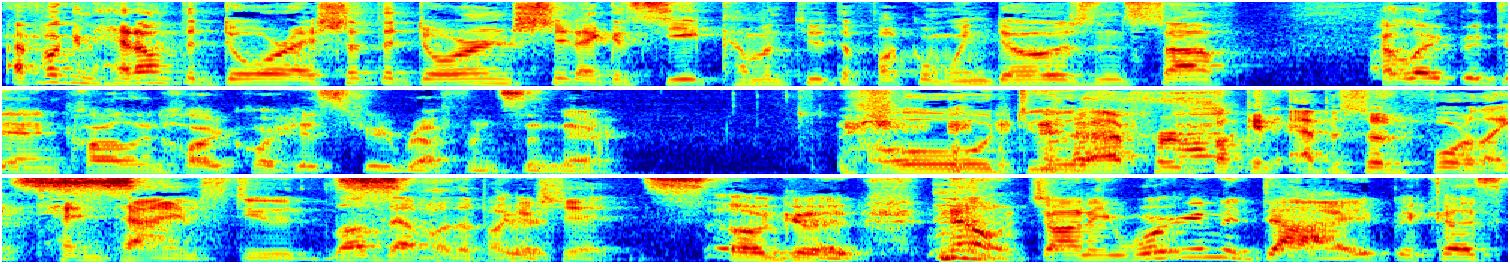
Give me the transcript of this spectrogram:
I fucking head out the door. I shut the door and shit. I can see it coming through the fucking windows and stuff. I like the Dan Carlin hardcore history reference in there. Oh, dude, I've heard fucking episode four like ten times, dude. Love that So motherfucking good. shit. So good. No, Johnny, we're gonna die because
